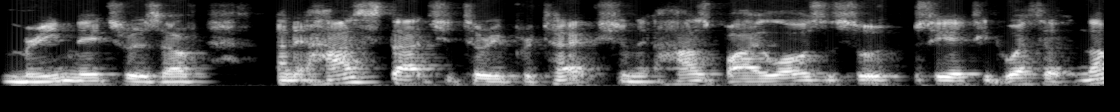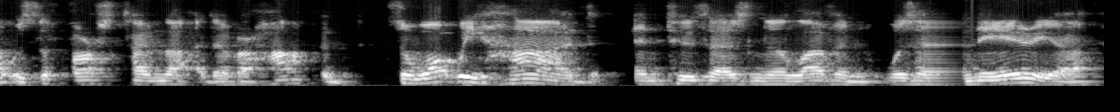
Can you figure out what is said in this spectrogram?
marine nature reserve, and it has statutory protection. It has bylaws associated with it. And that was the first time that had ever happened. So, what we had in 2011 was an area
